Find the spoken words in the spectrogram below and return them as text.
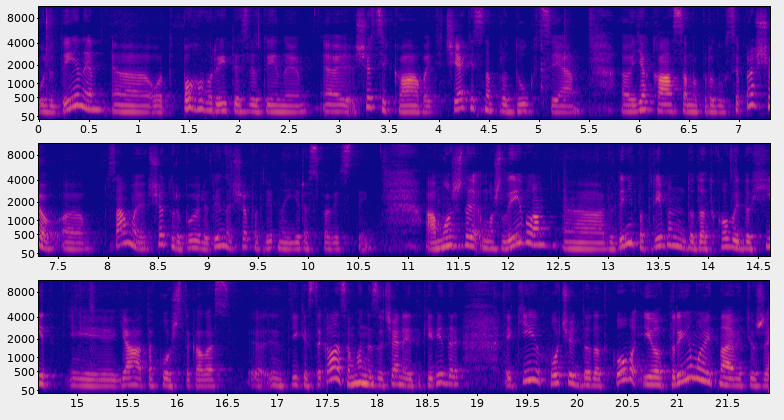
у людини, е, от, поговорити з людиною, що цікавить, чи якісна продукція, яка саме продукція, про що саме, що турбує людину, що потрібно їй розповісти. А можливо, людині потрібен додатковий дохід. І я також стикалась е, тільки стикалася, в мене, звичайно, є такі лідери, які хочуть додатково і отримують навіть уже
